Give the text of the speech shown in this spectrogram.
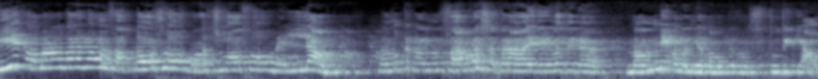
ഈ നമുക്ക് സർവശക്തനായ നന്ദി പറഞ്ഞ് നമുക്ക് സ്തുതിക്കാം.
